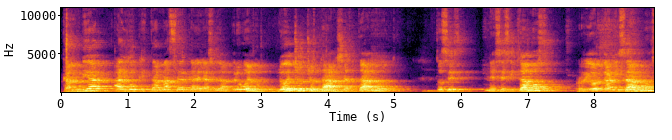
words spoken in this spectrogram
cambiar algo que está más cerca de la ciudad. Pero bueno, lo hecho, hecho está, ya está lo otro. Entonces necesitamos reorganizarnos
